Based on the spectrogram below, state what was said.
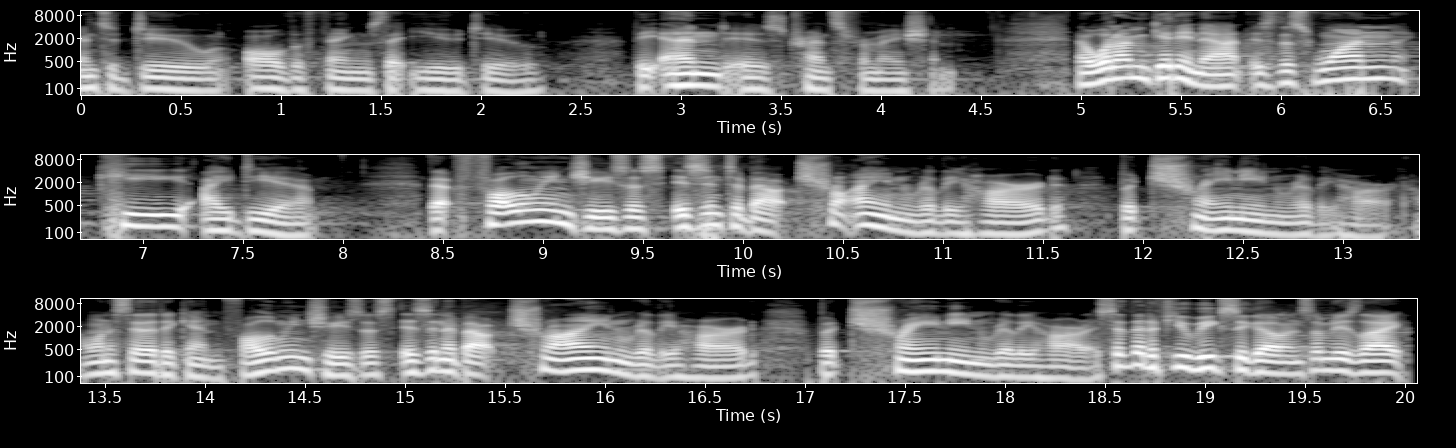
and to do all the things that you do. The end is transformation. Now, what I'm getting at is this one key idea that following Jesus isn't about trying really hard, but training really hard. I want to say that again. Following Jesus isn't about trying really hard, but training really hard. I said that a few weeks ago, and somebody's like,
